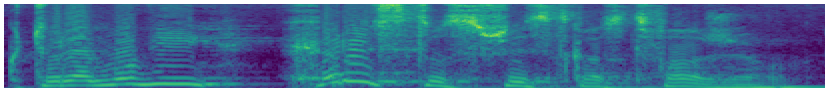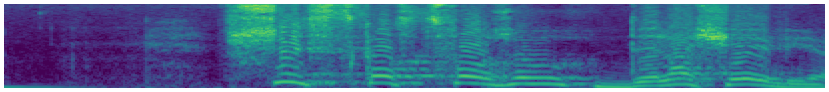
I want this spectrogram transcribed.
które mówi: Chrystus wszystko stworzył. Wszystko stworzył dla siebie.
